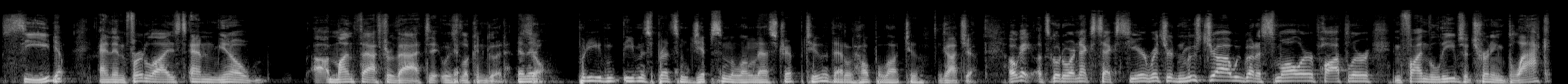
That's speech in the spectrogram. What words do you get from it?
seed Yep. and then fertilized. And, you know, a month after that, it was looking good. And then so. Put even even spread some gypsum along that strip too. That'll help a lot too. Gotcha. Okay, let's go to our next text here. Richard and Moose Jaw, we've got a smaller poplar and find the leaves are turning black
